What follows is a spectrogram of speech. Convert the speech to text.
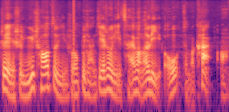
这也是于超自己说不想接受你采访的理由。怎么看啊？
